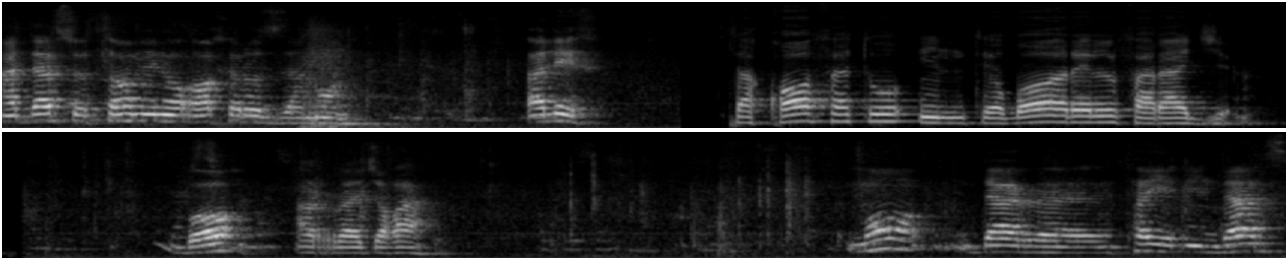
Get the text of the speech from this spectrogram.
الدرس الثامن وآخر الزمان. ألف. ثقافة انتظار الفرج. با الرجعه. ما در طی این درس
